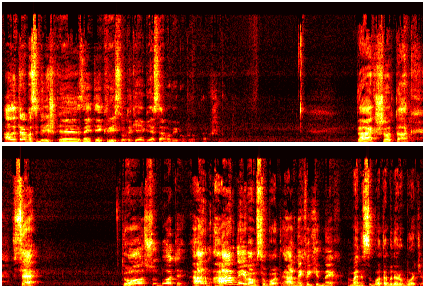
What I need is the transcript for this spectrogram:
Але треба собі ліж, е, знайти крісло таке, як я саме викупив. Так що. Так що так. Все. До суботи. Гар... Гарної вам суботи, гарних вихідних. У мене субота буде робоча.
